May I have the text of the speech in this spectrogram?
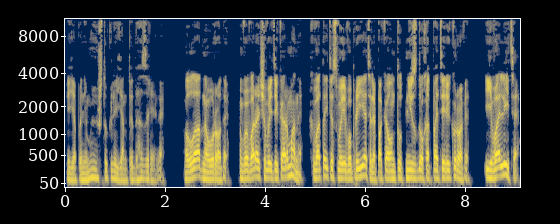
я понимаю, что клиенты дозрели. «Ладно, уроды, выворачивайте карманы, хватайте своего приятеля, пока он тут не сдох от потери крови, и валите!»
